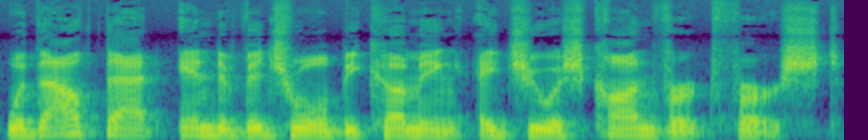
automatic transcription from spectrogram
without that individual becoming a Jewish convert first.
